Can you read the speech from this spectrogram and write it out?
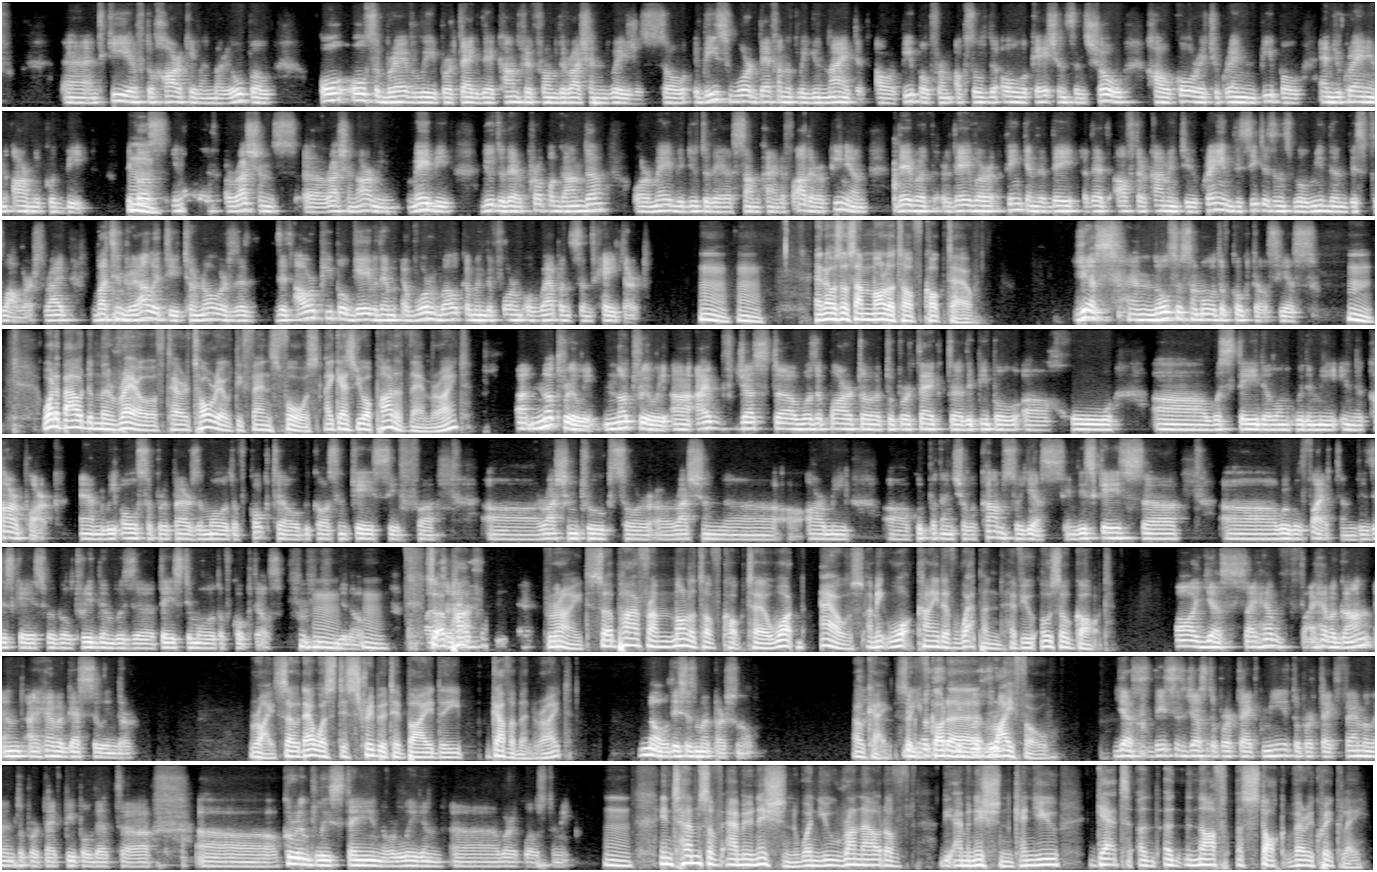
and Kiev to Kharkiv and Mariupol, all also bravely protect their country from the Russian invasions. So this war definitely united our people from absolutely all locations and show how courage Ukrainian people and Ukrainian army could be. Because you know, Russians, uh, Russian army, maybe due to their propaganda or maybe due to their some kind of other opinion, they were they were thinking that they that after coming to Ukraine, the citizens will meet them with flowers, right? But in reality, turnovers that that our people gave them a warm welcome in the form of weapons and hatred. hmm, hmm. And also some Molotov cocktail. Yes, and also some Molotov cocktails. Yes. Hmm. What about the morale of territorial defense force? I guess you're part of them, right? Uh, not really, not really. Uh, I've just uh, was a part uh, to protect uh, the people uh, who uh, was stayed along with me in the car park, and we also prepare the Molotov cocktail because in case if Russian troops or uh, Russian uh, army uh, could potentially come. So yes, in this case. Uh, uh, we will fight, and in this case, we will treat them with a tasty Molotov cocktails. Hmm, you know, hmm. So uh, apart, right. So apart from Molotov cocktail, what else? I mean, what kind of weapon have you also got? Oh yes, I have I have a gun and I have a gas cylinder. Right. So that was distributed by the government, right? No, this is my personal. Okay. So you've got a because rifle. Yes, this is just to protect me, to protect family, and to protect people that uh, uh, currently staying or living uh, very close to me. Hmm. In terms of ammunition, when you run out of the ammunition, can you get a, a, enough a stock very quickly?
